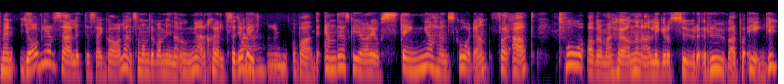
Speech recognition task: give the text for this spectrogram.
Men jag blev så här lite så galen som om det var mina ungar själv. Så jag bara gick in och bara det enda jag ska göra är att stänga hönsgården för att två av de här hönorna ligger och surruvar på ägg.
